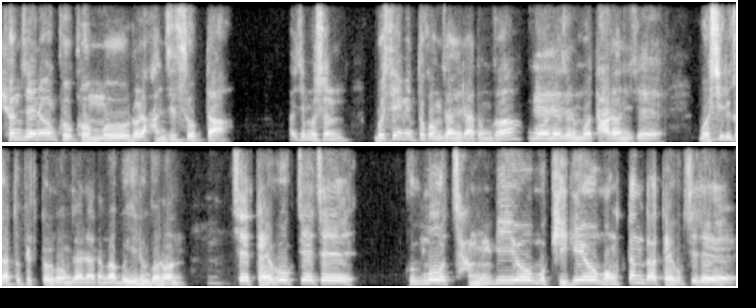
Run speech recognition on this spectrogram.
현재는 그 건물을 안 질 수 없다. 아, 이제 무슨 뭐 세멘트 공장이라든가 네. 뭐 내지는 뭐 다른 이제 뭐 시리카토 벽돌 공장이라든가 뭐 이런 거는 음. 이제 대북 제재 그 뭐 장비요 뭐 기계요 몽땅 다 대북 제재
